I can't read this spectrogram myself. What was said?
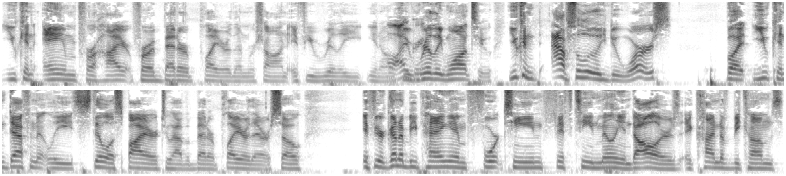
you can aim for higher for a better player than Richaun if you really you know Oh, if I you agree. really want to. You can absolutely do worse, but you can definitely still aspire to have a better player there. So if you're going to be paying him 14 15 million dollars it kind of becomes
